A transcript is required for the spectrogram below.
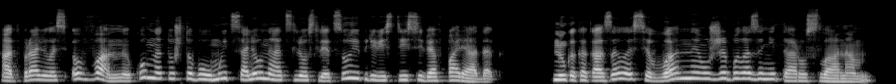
Отправилась в ванную комнату, чтобы умыть соленое от слез лицо и привести себя в порядок. Но, как оказалось, ванная уже была занята Русланом.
